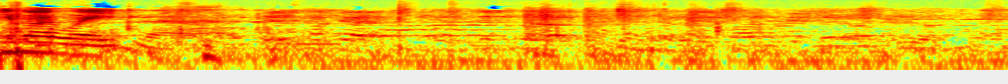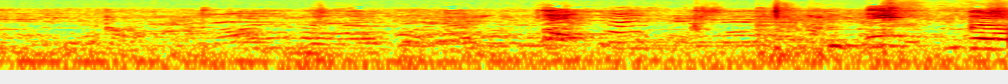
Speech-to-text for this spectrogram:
You might wait. So,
